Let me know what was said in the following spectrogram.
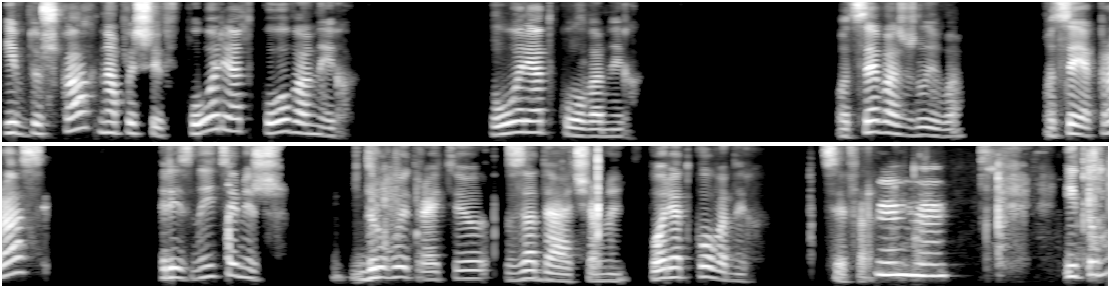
І в дужках напиши впорядкованих. Порядкованих. Оце важливо. Оце якраз різниця між другою і третьою задачами. Порядкованих цифр. Мгм. І тому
